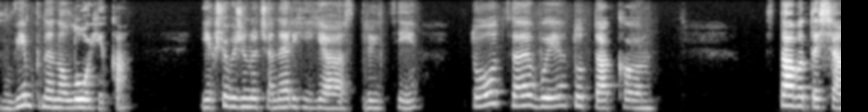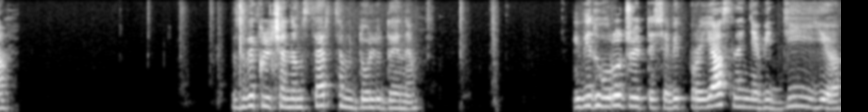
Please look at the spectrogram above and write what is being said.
ввімкнена логіка. Якщо ви жіноча енергія стрільці, то це ви тут так е, ставитеся з виключеним серцем до людини. Відгороджуєтеся від прояснення, від дії,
